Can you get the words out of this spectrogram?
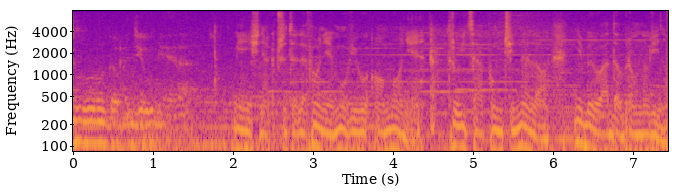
Długo będzie umierać. Mięśniak przy telefonie mówił o Monie. Trójca Puncinello nie była dobrą nowiną.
